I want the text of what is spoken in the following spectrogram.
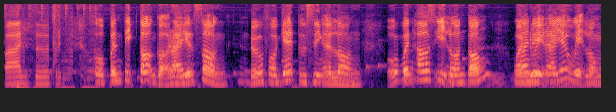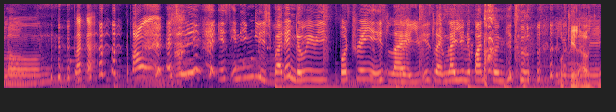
One, two, three. Open TikTok got Raya song. Don't forget to sing along. Open house eat lontong. One duit raya wait long long. Kelakar. Ketawa. Actually, it's in English, but then the way we portray it is like it's like Melayu ni pantun gitu. Okay lah, okay.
